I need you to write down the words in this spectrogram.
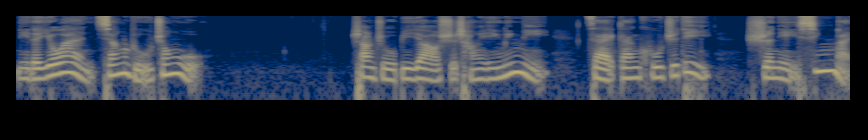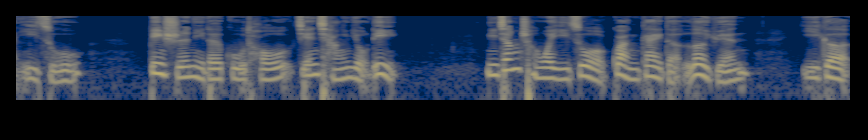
你的幽暗将如中午。上主必要时常引领你，在干枯之地，使你心满意足，并使你的骨头坚强有力。你将成为一座灌溉的乐园，一个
